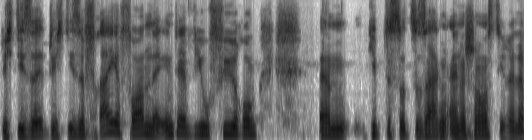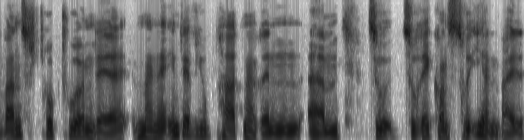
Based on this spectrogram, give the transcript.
Durch diese, durch diese freie Form der Interviewführung ähm, gibt es sozusagen eine Chance, die Relevanzstrukturen der meiner Interviewpartnerin ähm, zu, zu rekonstruieren, weil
